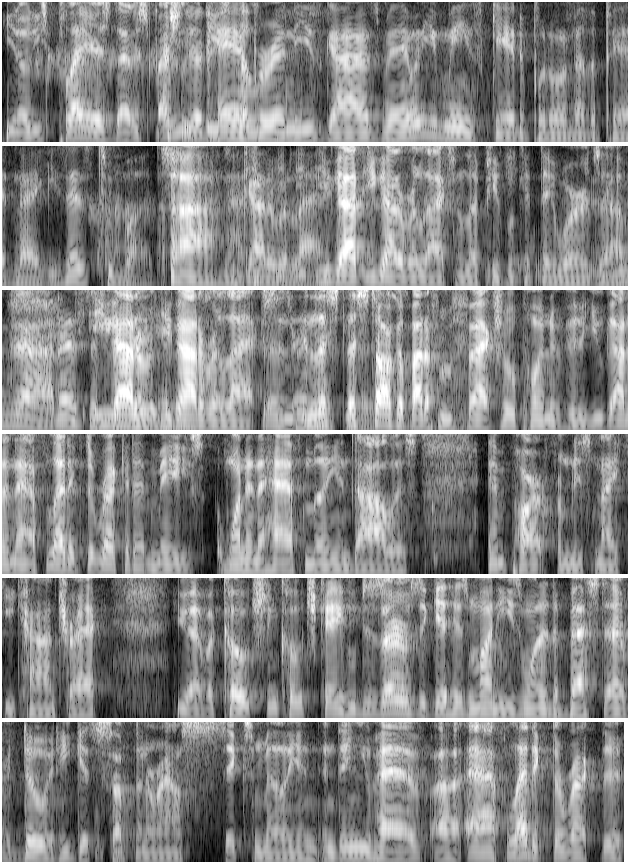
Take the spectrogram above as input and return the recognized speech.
you know these players that especially are these Pampering these guys, man. What do you mean scared to put on another pair of Nikes? That's too much. Ah, nah, you gotta you, relax. You got you got to relax and let people get their words out. Nah, that's just you got to you got to relax That's and, and let's let's talk about it from a factual point of view. You got an athletic director that makes one and a half million dollars in part from this Nike contract. You have a coach and Coach K who deserves to get his money. He's one of the best to ever do it. He gets something around six million, and then you have uh, athletic director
